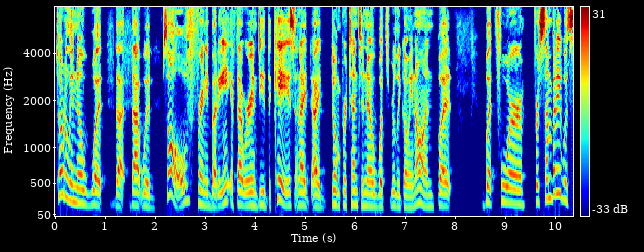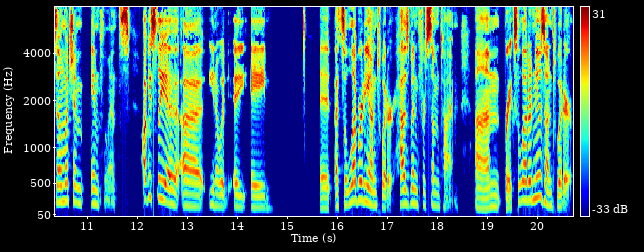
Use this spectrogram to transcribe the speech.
totally know what that, that would solve for anybody if that were indeed the case. And I, I don't pretend to know what's really going on, but, but for for somebody with so much influence obviously a, a you know a a a celebrity on twitter has been for some time um breaks a lot of news on twitter.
